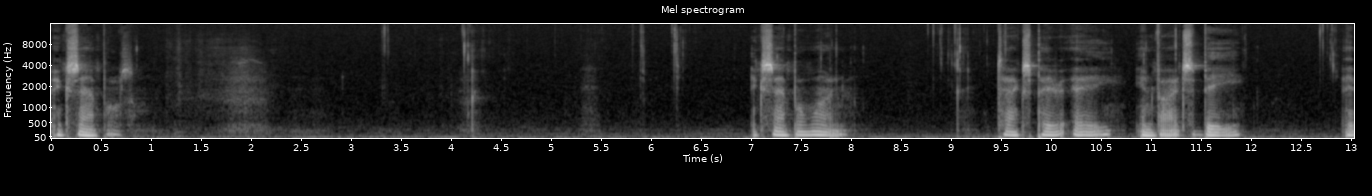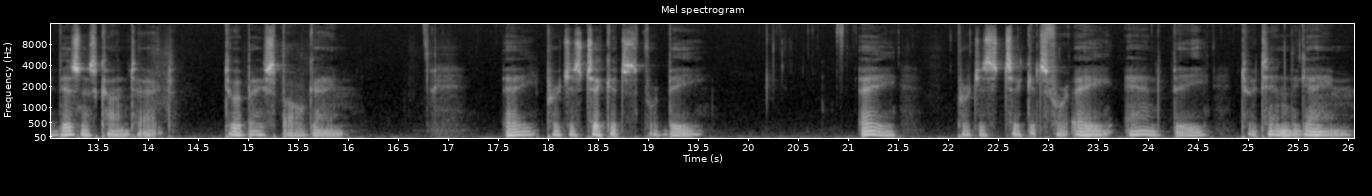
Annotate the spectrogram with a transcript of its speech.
Examples. Example 1. Taxpayer A invites B, a business contact, to a baseball game. A purchased tickets for B. A purchased tickets for A and B to attend the game.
